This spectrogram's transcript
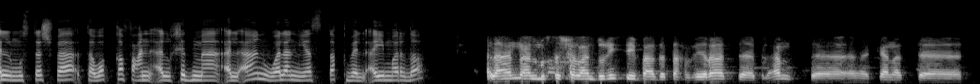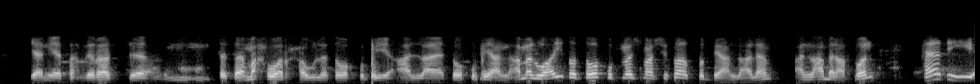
المستشفى توقف عن الخدمة الآن ولن يستقبل أي مرضى؟ الآن المستشفى الأندونيسي بعد تحذيرات آه، بالأمس كانت يعني تحذيرات تتمحور حول توقفه عن توقفه عن العمل وأيضا توقف مجمع الشفاء الطبي عن العالم عن العمل عفوا. هذه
